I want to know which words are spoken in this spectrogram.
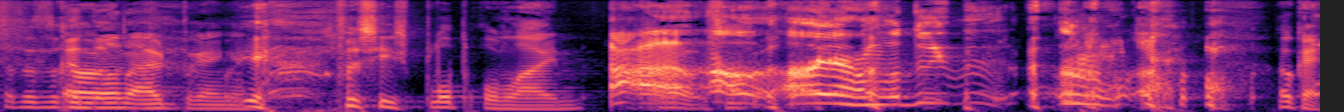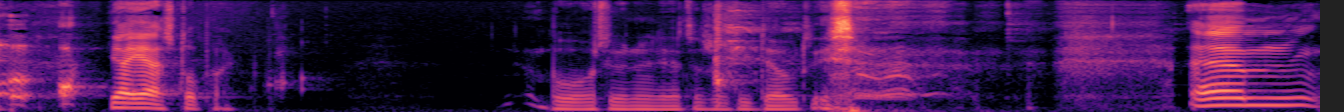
dat En gewoon, dan uitbrengen. Ja. precies, plop online. Ah, oh, oh ja, wat doe je? Oké, ja, ja, stop maar. Boris doet nu net alsof hij dood is. Ehm,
